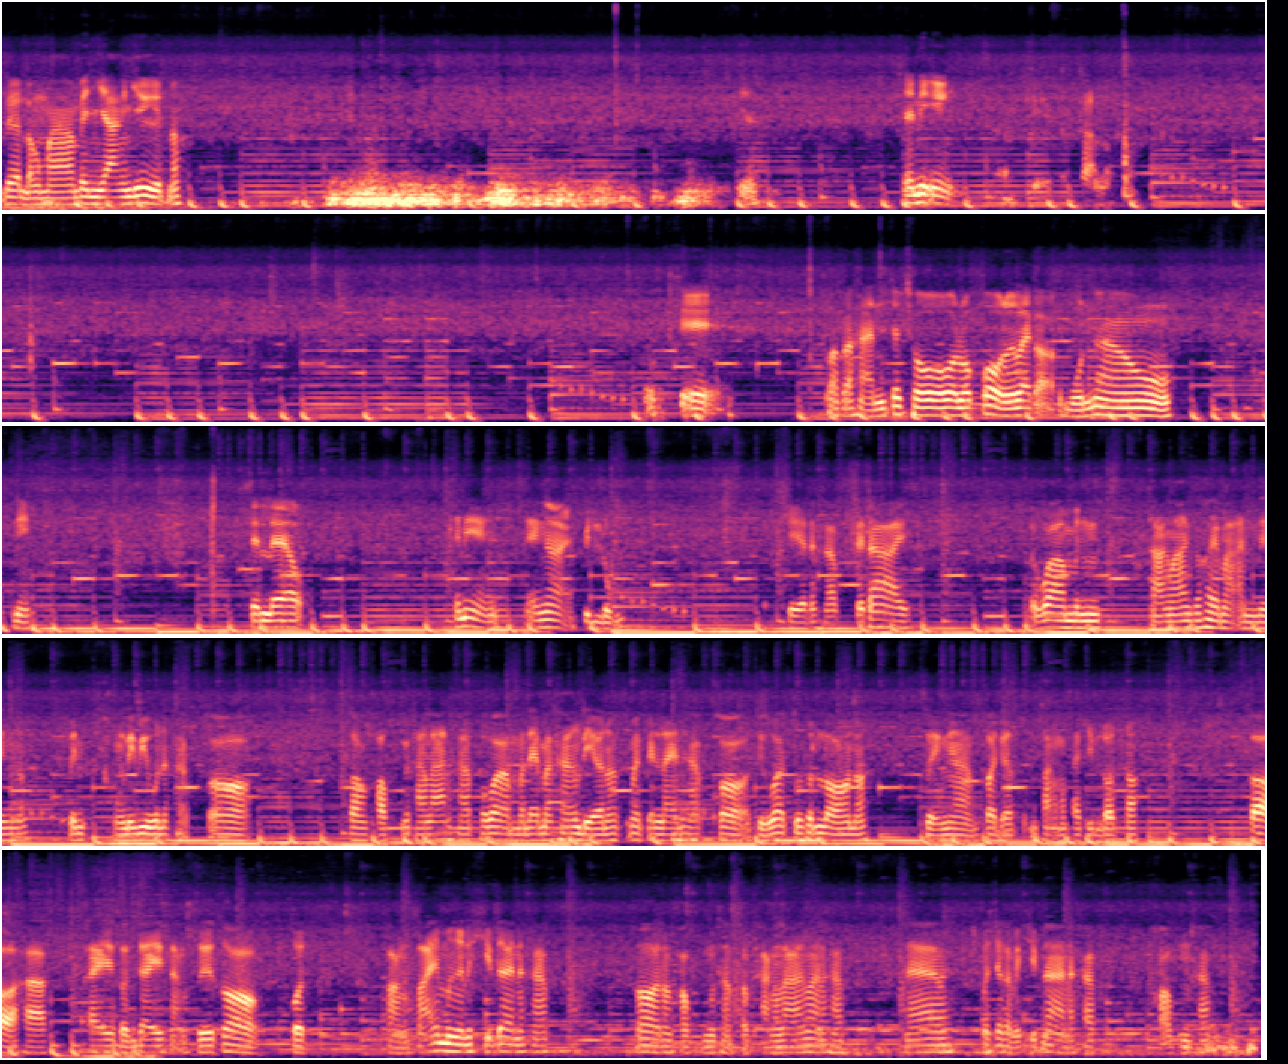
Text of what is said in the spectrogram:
เลื่อนลงมาเป็นยางยืดเนาะเนี่ยแค่นี้เองโอเคทำการลง เคว่าอาหารจะโชว์โลโก้หรืออะไรก็หมุนเอา นี่ เสร็จแล้ว แค่นี้เองง่ายๆปิดหลุม โอเคนะครับจะได้ แต่ว่ามันทางร้านก็ให้มาอันนึงเนาะ เป็นของรีวิวนะครับ ก็ต้องขอบคุณทางร้านครับ เพราะว่ามันได้มาครั้งเดียวเนาะไม่เป็นไรนะครับ ก็ถือว่าตัวทดลองเนาะสวยงาม ก็เดี๋ยวผมสั่งมาใส่ติดรถเนาะ ก็หากใครสนใจสั่งซื้อก็กด ฝั่งซ้ายมือในคลิปได้นะครับ ก็ต้องขอบคุณทางกับทางร้านมากนะครับ และไว้เจอกันในคลิปหน้านะครับ ขอบคุณครับ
